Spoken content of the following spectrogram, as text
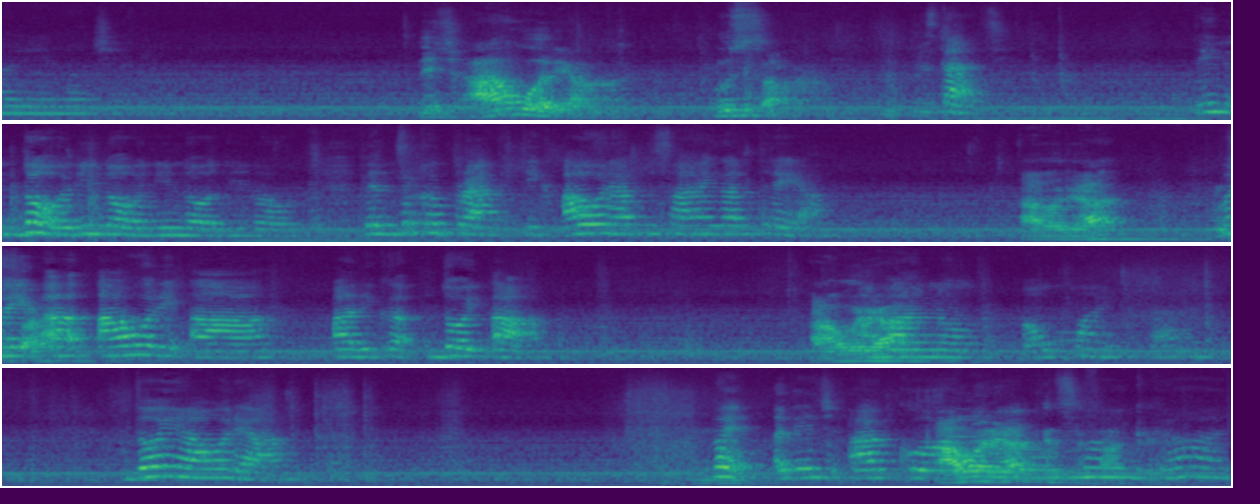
Are o cifră. Deci A ori A plus A. Stați. Din două, din două, din două, din două. Pentru că, practic, A ori A plus A egal 3A. A ori A plus Păi, A. A, A ori A, adică 2A. A ori Aba A. nu. Oh my god. 2A ori A. Păi, deci acolo... A ori A cât să Oh my facă? God.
